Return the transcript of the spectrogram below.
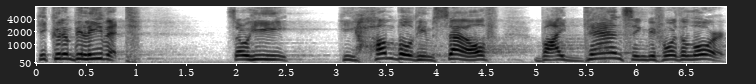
He couldn't believe it. So he, he humbled himself by dancing before the Lord.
